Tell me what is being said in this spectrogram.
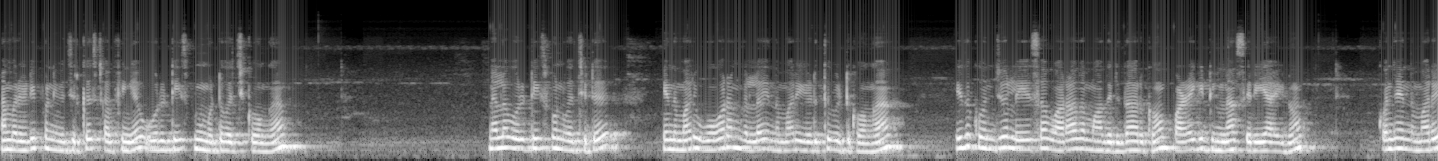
நம்ம ரெடி பண்ணி வச்சுருக்க ஸ்டஃபிங்கை ஒரு டீஸ்பூன் மட்டும் வச்சுக்கோங்க. நல்லா ஒரு டீஸ்பூன் வச்சுட்டு இந்த மாதிரி ஓரங்களில் இந்த மாதிரி எடுத்து விட்டுக்கோங்க. இது கொஞ்சம் லேசாக வராத மாதிரி தான் இருக்கும். பழகிட்டிங்கன்னா சரியாயிடும். கொஞ்சம் இந்த மாதிரி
